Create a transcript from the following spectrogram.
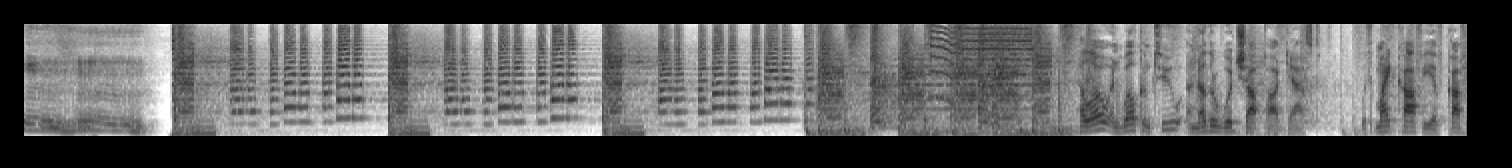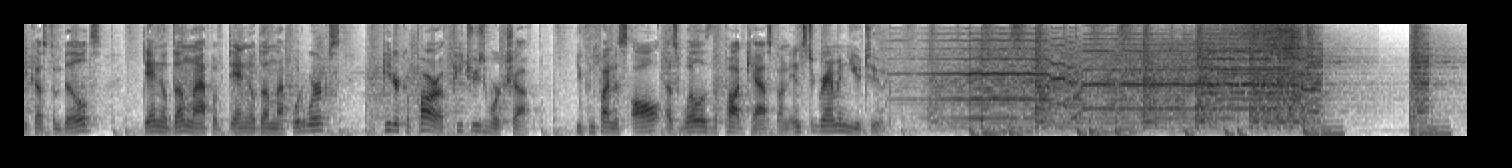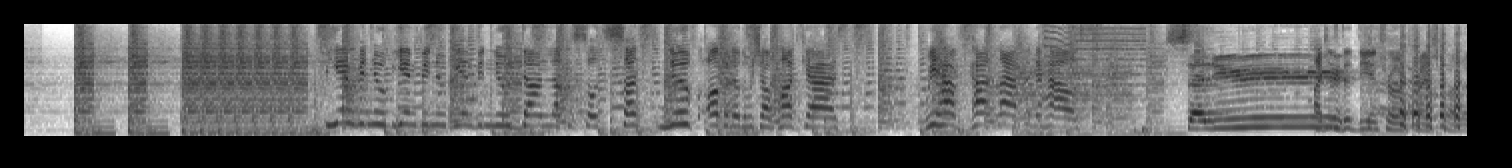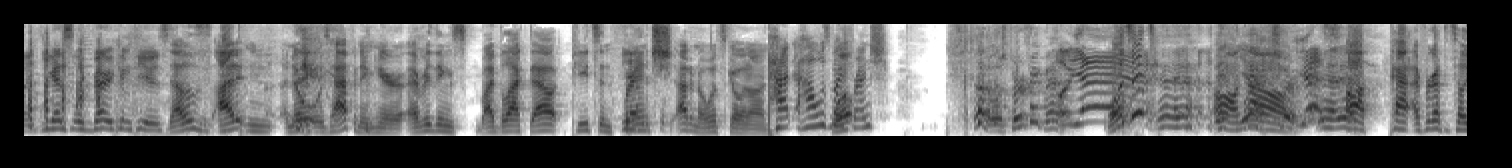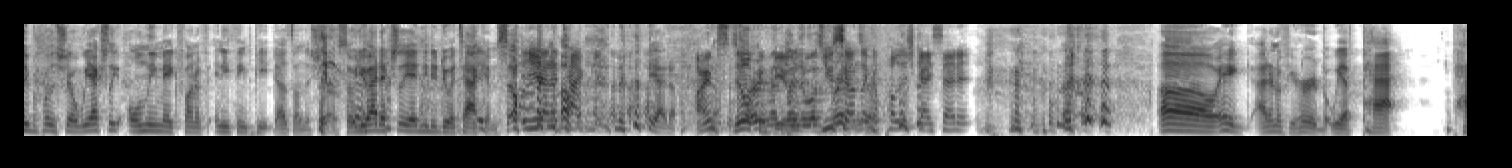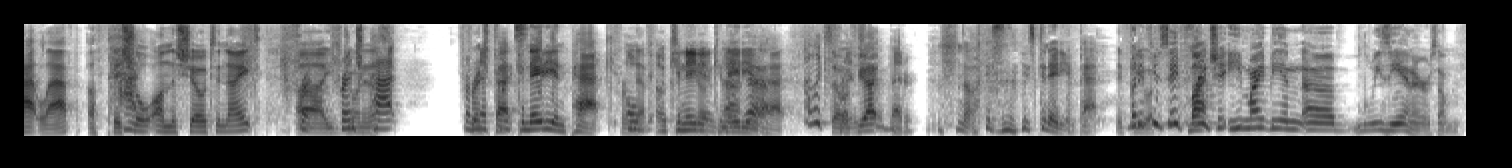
Mm-hmm. Hello, and welcome to another Woodshop podcast with Mike Coffey of Coffey Custom Builds, Daniel Dunlap of Daniel Dunlap Woodworks, and Peter Kapar of Petrie's Workshop. You can find us all, as well as the podcast, on Instagram and YouTube. Bienvenue, bienvenue, bienvenue dans l'épisode 109 of Another Woodshop podcast. We have Pat Lap in the house. Salut! I just did the intro in French, by the way. You guys look very confused. That was I didn't know what was happening here. Everything's I blacked out. Pete's in French. I don't know what's going on. Pat, how was my Well- French? No, that was perfect, man. Oh, yeah! Was it? Yeah, yeah. Oh yeah, no! Sure. Yes. Yeah, yeah. Uh, Pat, I forgot to tell you before the show. We actually only make fun of anything Pete does on the show. So you had actually had needed to attack him. So You had to attack me. yeah, no. I'm still Sorry, confused. it was You great, sound like a Polish guy said it. Oh, hey, I don't know if you heard, but we have Pat, Pat Lap, official on the show tonight. Fr- Uh, French Pat. us. Pat from French Netflix. Pat, Canadian Pat from Oh, Netflix. oh, you know, Canadian Pat. Canadian Yeah. Pat. I like So French if you had- better. No, he's, he's Canadian Pat. but if you say My- French, he might be in uh, Louisiana or something.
